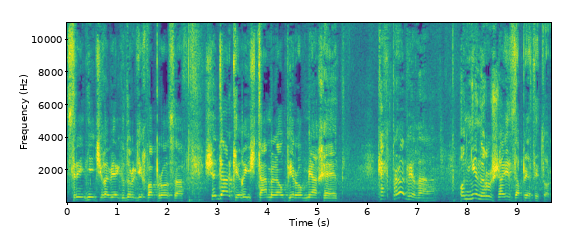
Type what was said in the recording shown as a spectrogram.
средний человек в других вопросах. Шедарки лишь там перов мяхет. Как правило, он не нарушает запреты Торы.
